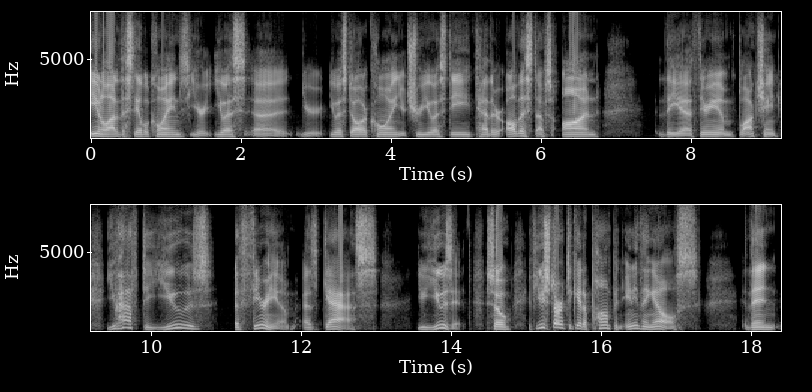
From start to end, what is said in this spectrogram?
even a lot of the stable coins, your US uh, your US dollar coin, your True USD, Tether, all this stuff's on the uh, Ethereum blockchain. You have to use Ethereum as gas. You use it. So if you start to get a pump in anything else, then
